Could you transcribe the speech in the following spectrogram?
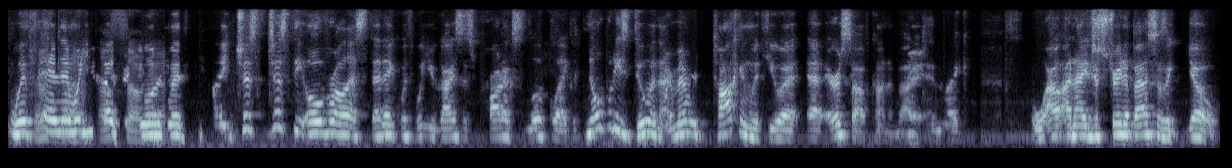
with So and then what you guys That's are so doing good. with like just just the overall aesthetic with what you guys' products look like. like nobody's doing that. I remember talking with you at, at Airsoft Con about it, and like, wow, and I just straight up asked, I was like, "Yo,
